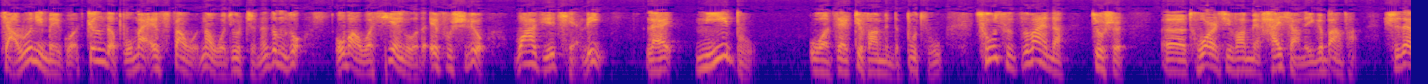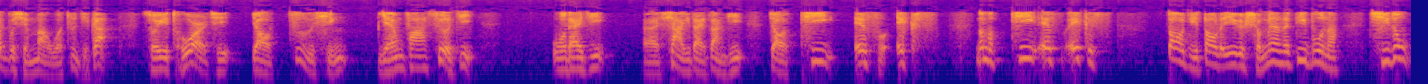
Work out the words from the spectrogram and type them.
假如你美国真的不卖 F 三五，那我就只能这么做，我把我现有的 F 十六挖掘潜力来弥补我在这方面的不足。除此之外呢，就是呃土耳其方面还想了一个办法，实在不行嘛，我自己干。所以土耳其要自行研发设计。五代机，呃，下一代战机叫 TFX。那么 TFX 到底到了一个什么样的地步呢？其中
